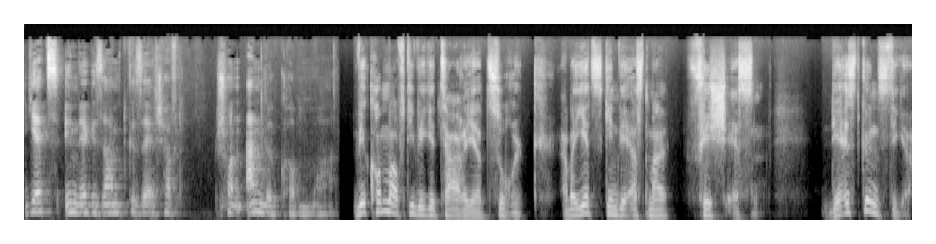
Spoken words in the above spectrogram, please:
jetzt in der Gesamtgesellschaft schon angekommen war. Wir kommen auf die Vegetarier zurück. Aber jetzt gehen wir erstmal Fisch essen. Der ist günstiger.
